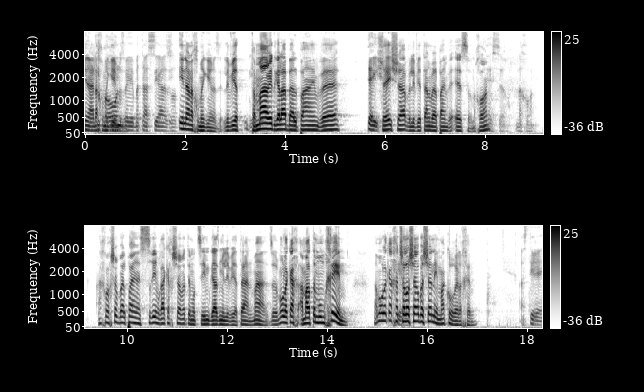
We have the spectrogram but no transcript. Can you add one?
הנה, אנחנו קיפאון מגיעים לזה. בתעשייה הזאת. הנה אנחנו מגיעים לזה. לוויית... תמר התגלה ב-2009 תשע. ולוויתן ב-2010, נכון? עשר, נכון. אנחנו עכשיו ב-2020, רק עכשיו אתם מוציאים גז מלוויתן. מה, זה אמור לקחת, אמרת מומחים. אמור לקחת כן. 3-4 שנים, מה קורה לכם? אז תראה,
